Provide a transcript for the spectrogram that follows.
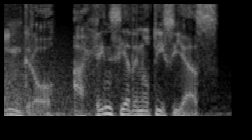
INCRO, Agencia de Noticias.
